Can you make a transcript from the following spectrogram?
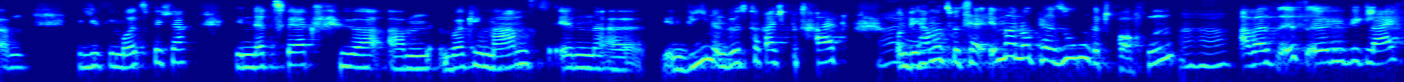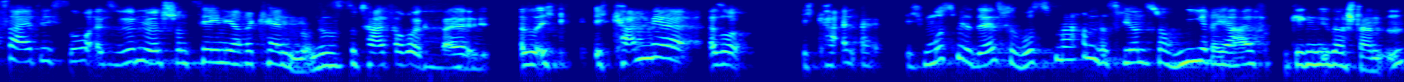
ähm, die Lisi Molzbicher, die ein Netzwerk für ähm, Working Moms in, äh, in Wien, in Österreich betreibt. Ah, und wir haben uns bisher immer nur per Zoom getroffen. Aha. Aber es ist irgendwie gleichzeitig so, als würden wir uns schon zehn Jahre kennen. Und das ist total verrückt, weil, also ich, ich kann mir, also ich kann, ich muss mir selbst bewusst machen, dass wir uns noch nie real gegenüberstanden.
